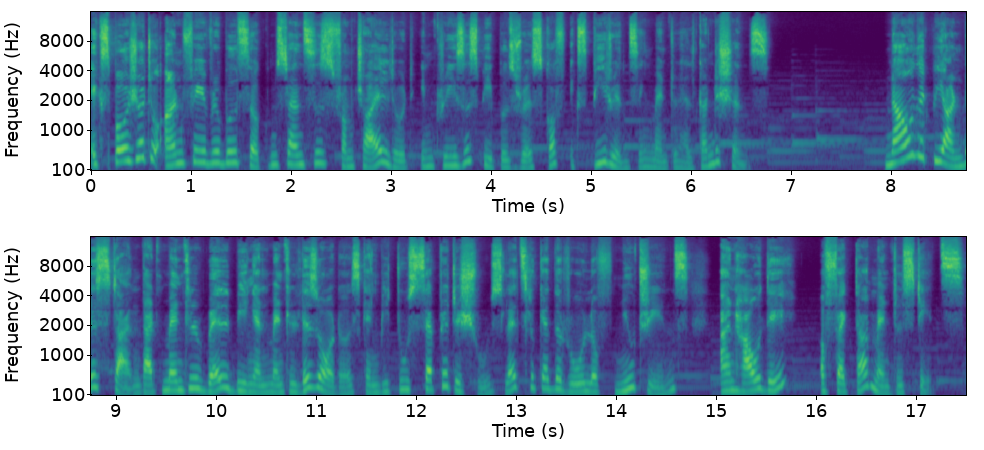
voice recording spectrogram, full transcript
Exposure to unfavorable circumstances from childhood increases people's risk of experiencing mental health conditions. Now that we understand that mental well being and mental disorders can be two separate issues, let's look at the role of nutrients and how they affect our mental states.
